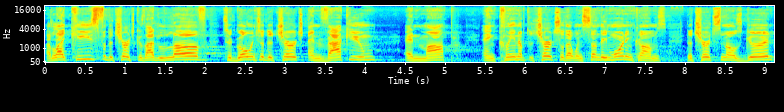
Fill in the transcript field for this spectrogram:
I'd like keys for the church because I'd love to go into the church and vacuum and mop and clean up the church so that when Sunday morning comes, the church smells good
